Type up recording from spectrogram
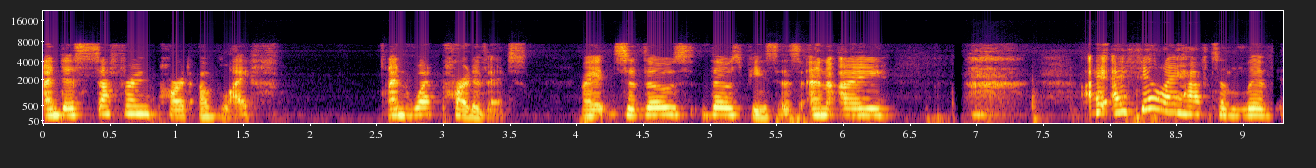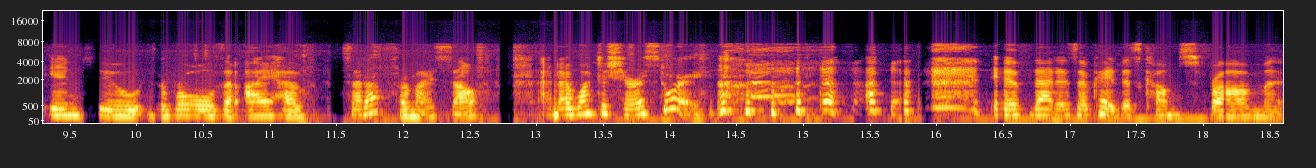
And is suffering part of life? And what part of it? Right? So those those pieces. And I I, I feel I have to live into the role that I have set up for myself, and I want to share a story. if that is okay, this comes from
